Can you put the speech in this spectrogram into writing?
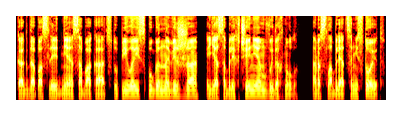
Когда последняя собака отступила, испуганно визжа, я с облегчением выдохнул. Расслабляться не стоит.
